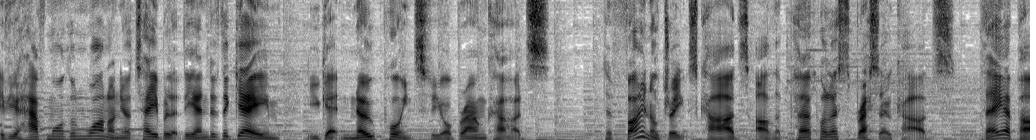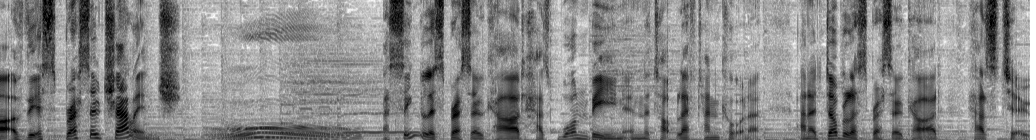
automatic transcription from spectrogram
if you have more than one on your table at the end of the game, you get no points for your brown cards. The final drinks cards are the purple espresso cards. They are part of the espresso challenge. Ooh. A single espresso card has one bean in the top left hand corner and a double espresso card has two.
